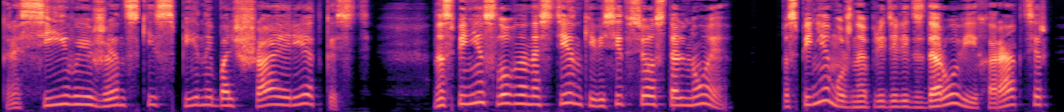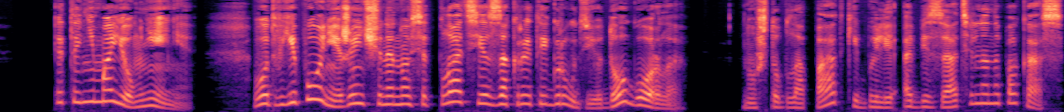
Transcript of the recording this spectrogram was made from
Красивые женские спины — большая редкость. На спине, словно на стенке, висит все остальное. По спине можно определить здоровье и характер. Это не мое мнение. Вот в Японии женщины носят платья с закрытой грудью, до горла. Но чтобы лопатки были обязательно на показ.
